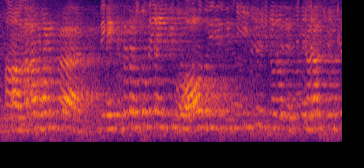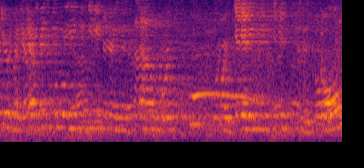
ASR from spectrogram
Um, I want to uh, make a special thank you to all the music teachers. You know, there's conductors here, but every single music teacher in this town works towards getting these kids to this goal.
